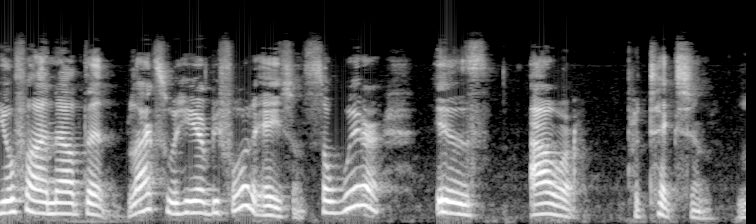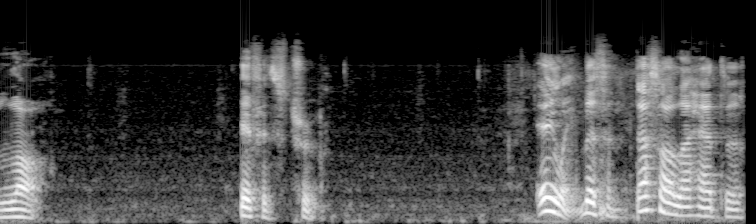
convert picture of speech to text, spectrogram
you'll find out that blacks were here before the Asians. So, where is our protection law if it's true? Anyway, listen, that's all I had to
